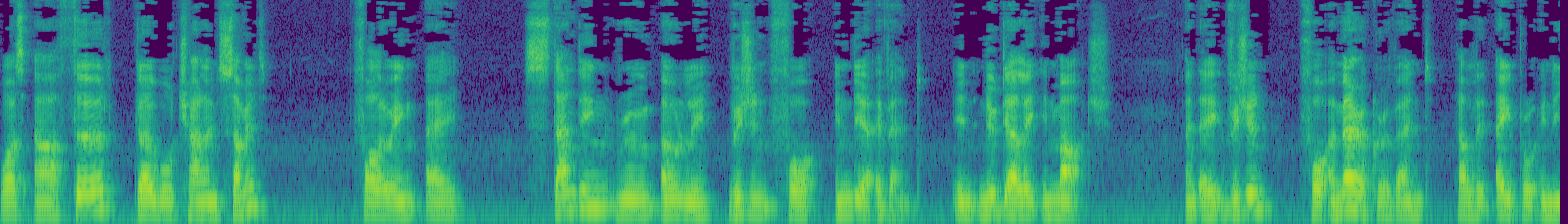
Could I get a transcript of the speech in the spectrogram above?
was our third Global Challenge Summit, following a standing room only Vision for India event in New Delhi in March, and a Vision for America event held in April in the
